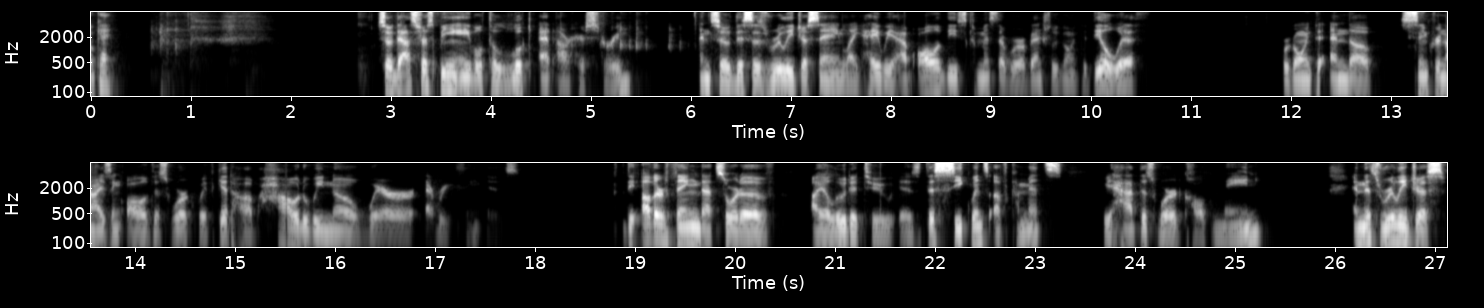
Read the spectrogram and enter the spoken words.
Okay. So that's just being able to look at our history. And so this is really just saying like, hey, we have all of these commits that we're eventually going to deal with. We're going to end up synchronizing all of this work with GitHub. How do we know where everything is? The other thing that sort of I alluded to is this sequence of commits. We had this word called main. And this really just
